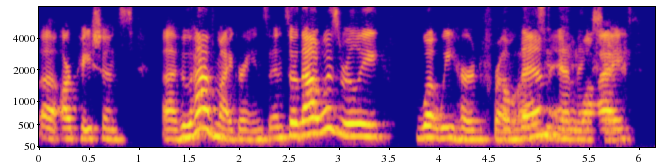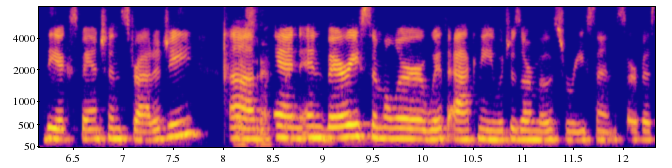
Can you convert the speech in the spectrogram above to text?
uh, our patients uh, who have migraines, and so that was really what we heard from oh, them and why sense. the expansion strategy. Um, and and very similar with acne, which is our most recent service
